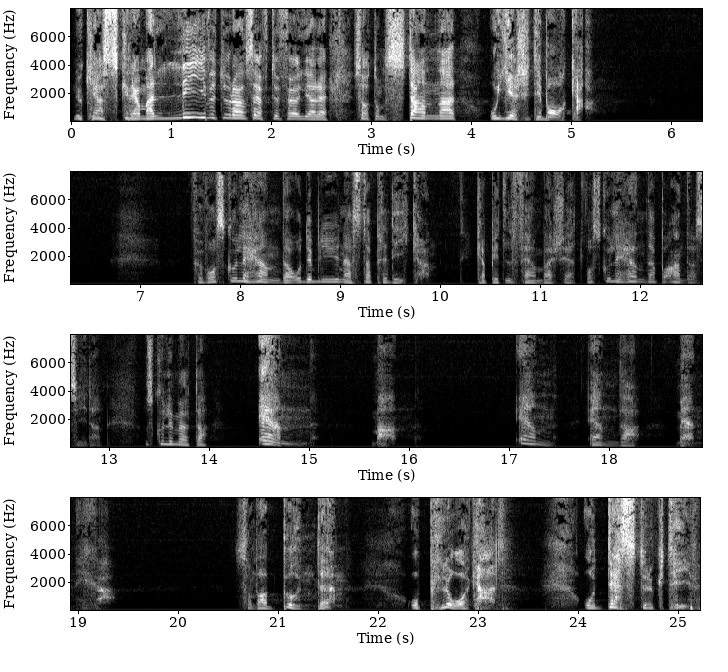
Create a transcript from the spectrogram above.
Nu kan jag skrämma livet ur hans efterföljare så att de stannar och ger sig tillbaka. För vad skulle hända, och det blir ju nästa predikan, kapitel 5, vers 1. Vad skulle hända på andra sidan? De skulle möta en man. En enda människa som var bunden och plågad och destruktiv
